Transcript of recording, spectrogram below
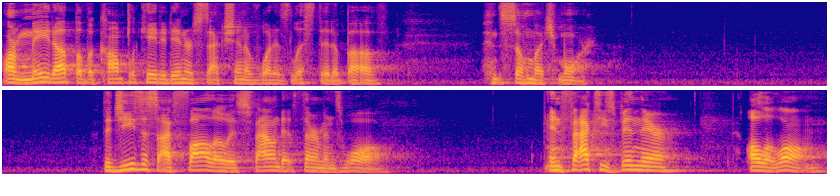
are made up of a complicated intersection of what is listed above, and so much more. The Jesus I follow is found at Thurman's wall. In fact, he's been there all along.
